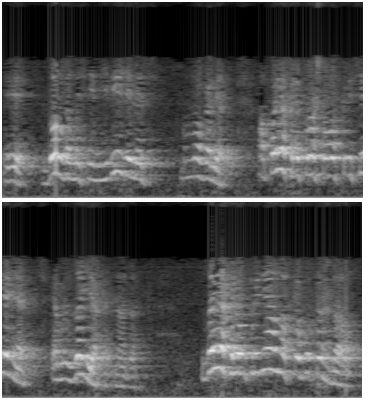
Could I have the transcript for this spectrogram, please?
и долго мы с ним не виделись, много лет. А поехали прошлое воскресенье, я говорю, заехать надо. Заехали, он принял нас, как будто ждал.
